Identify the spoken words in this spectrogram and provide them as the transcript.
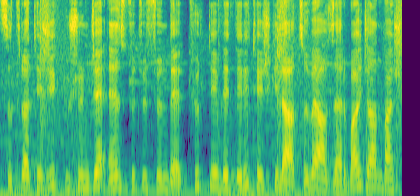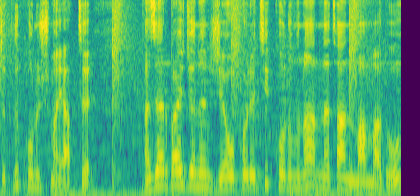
Stratejik Düşünce Enstitüsü'nde Türk Devletleri Teşkilatı ve Azerbaycan başlıklı konuşma yaptı. Azerbaycan'ın jeopolitik konumunu anlatan Mammadov,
